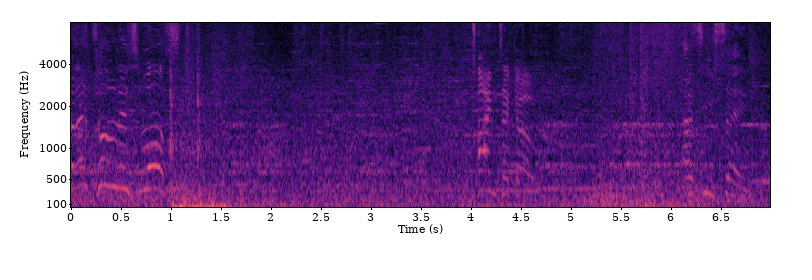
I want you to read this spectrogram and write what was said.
Battle is lost! Time to go. As you say.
